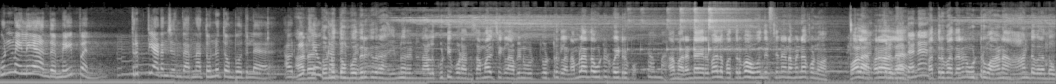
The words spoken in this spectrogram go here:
உண்மையிலேயே அந்த மெய்ப்பன் திருப்தி அடைஞ்சிருந்தாருன்னா தொண்ணூத்தொன்பதுல அவர் வீட்லயே தொண்ணூத்தொன்பது இருக்குதுடா. இன்னும் ரெண்டு நாலு குட்டி போட அதை சமாளிச்சுக்கலாம் அப்படின்னு விட்டு- விட்டுருக்கலாம். நம்மளா இருந்தா விட்டுட்டு போயிட்டு இருப்போம். ஆமா. ஆமா ரெண்டாயிரம் ரூபாய் இல்ல பத்து ரூபாய் ஊந்துருச்சுன்னா நம்ம என்ன பண்ணுவோம்? போல பரவாயில்ல? பத்து ரூபாய் தானே விட்டுருவோம். ஆனா ஆண்டவர் அந்த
